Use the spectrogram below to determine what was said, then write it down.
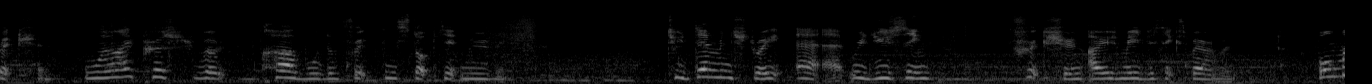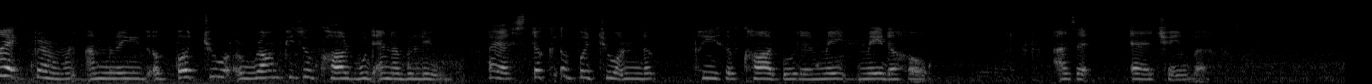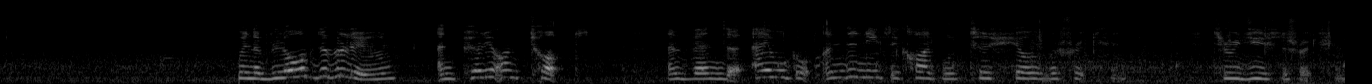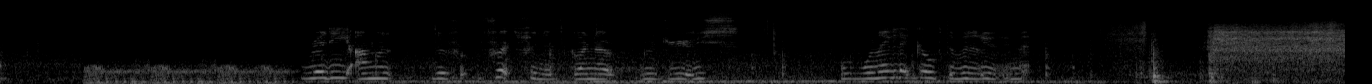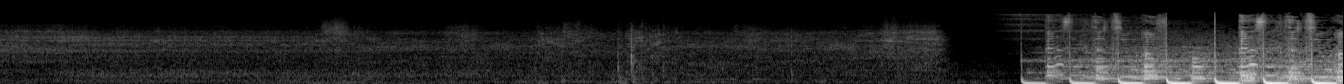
friction. When I push the cardboard, the friction stops it moving. To demonstrate air reducing friction, I made this experiment. For my experiment, I'm going to use a bottle, a round piece of cardboard, and a balloon. I have stuck a bottle on the piece of cardboard and made, made a hole as an air chamber. Going to blow up the balloon and put it on top and then the air will go underneath the cardboard to show the friction, to reduce the friction. Ready, I'm gonna, the fr- friction is gonna reduce. When I let go of the balloon, It's like the two of, it's like the two of.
